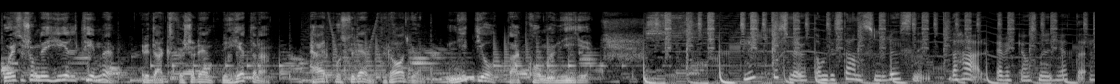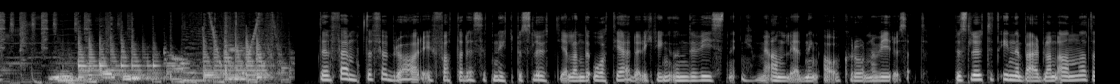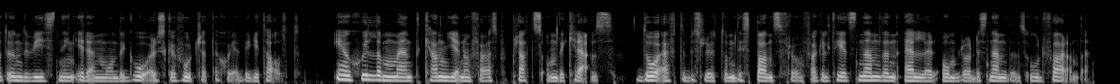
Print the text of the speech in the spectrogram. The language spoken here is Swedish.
Och eftersom det är hel timme är det dags för Studentnyheterna här på Studentradion 98,9. Nytt beslut om distansundervisning. Det här är veckans nyheter. Den 5 februari fattades ett nytt beslut gällande åtgärder kring undervisning med anledning av coronaviruset. Beslutet innebär bland annat att undervisning i den mån det går ska fortsätta ske digitalt. Enskilda moment kan genomföras på plats om det krävs, då efter beslut om dispens från fakultetsnämnden eller områdesnämndens ordförande.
